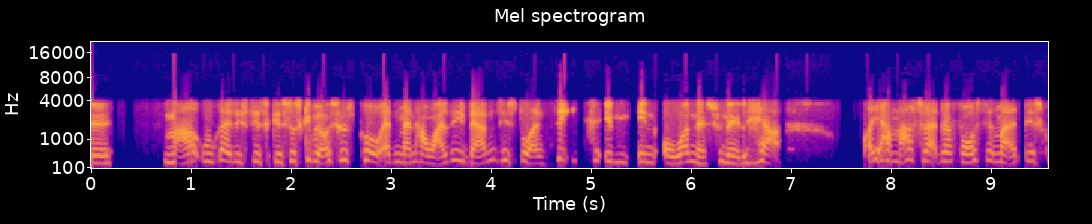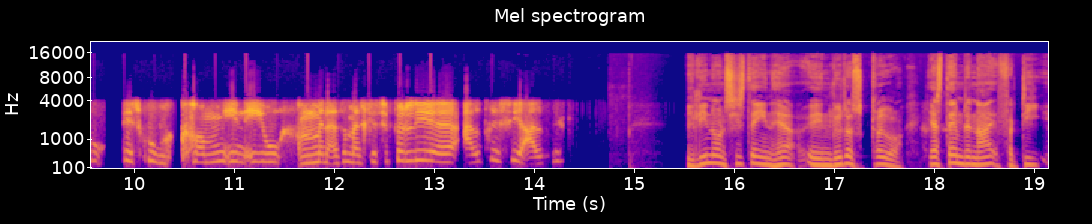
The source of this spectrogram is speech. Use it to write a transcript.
øh, meget urealistiske. Så skal vi også huske på, at man har jo aldrig i verdenshistorien set en, en overnational her. Og jeg har meget svært ved at forestille mig, at det skulle, det skulle komme i en EU-ramme. Men altså, man skal selvfølgelig øh, aldrig sige aldrig. Vi kan lige nå en sidste en her. En lytter skriver, jeg stemte nej, fordi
